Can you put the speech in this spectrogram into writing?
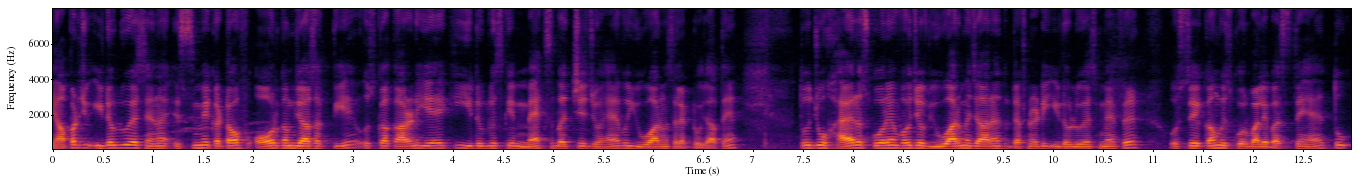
यहाँ पर जो ई डब्ल्यू एस है ना, इसमें कट ऑफ़ और कम जा सकती है। उसका कारण ये है कि ई डब्ल्यू एस के मैक्स बच्चे जो हैं, वो यू आर में सेलेक्ट हो जाते हैं। तो जो हायर स्कोर हैं, वो जब यू में जा रहे हैं तो डेफिनेटली ई डब्ल्यू एस में फिर उससे कम स्कोर वाले बचते हैं। तो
